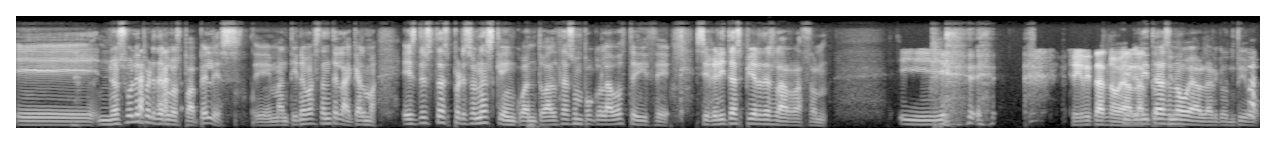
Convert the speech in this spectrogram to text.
Eh, no suele perder los papeles, eh, mantiene bastante la calma. Forma. Es de estas personas que en cuanto alzas un poco la voz te dice, si gritas pierdes la razón. Y Si gritas no voy a si hablar gritas contigo. no voy a hablar contigo.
